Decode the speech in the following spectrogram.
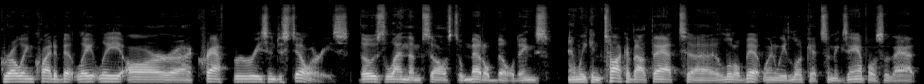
growing quite a bit lately are uh, craft breweries and distilleries. Those lend themselves to metal buildings. And we can talk about that uh, a little bit when we look at some examples of that,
